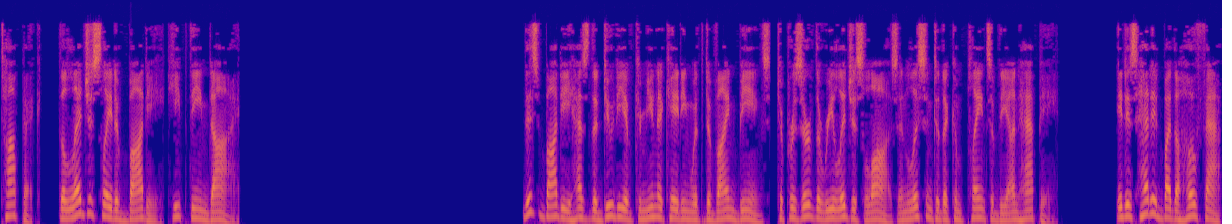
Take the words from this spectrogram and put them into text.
The legislative body. This body has the duty of communicating with divine beings, to preserve the religious laws and listen to the complaints of the unhappy. It is headed by the Ho Phap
